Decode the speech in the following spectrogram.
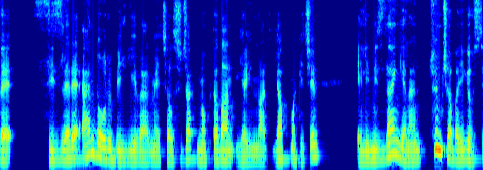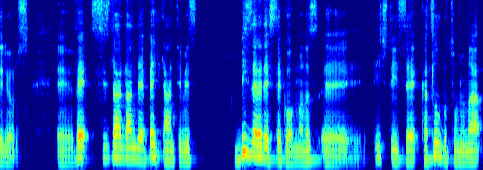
ve sizlere en doğru bilgiyi vermeye çalışacak noktadan yayınlar yapmak için elimizden gelen tüm çabayı gösteriyoruz. E, ve sizlerden de beklentimiz bizlere destek olmanız. E, hiç değilse katıl butonuna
